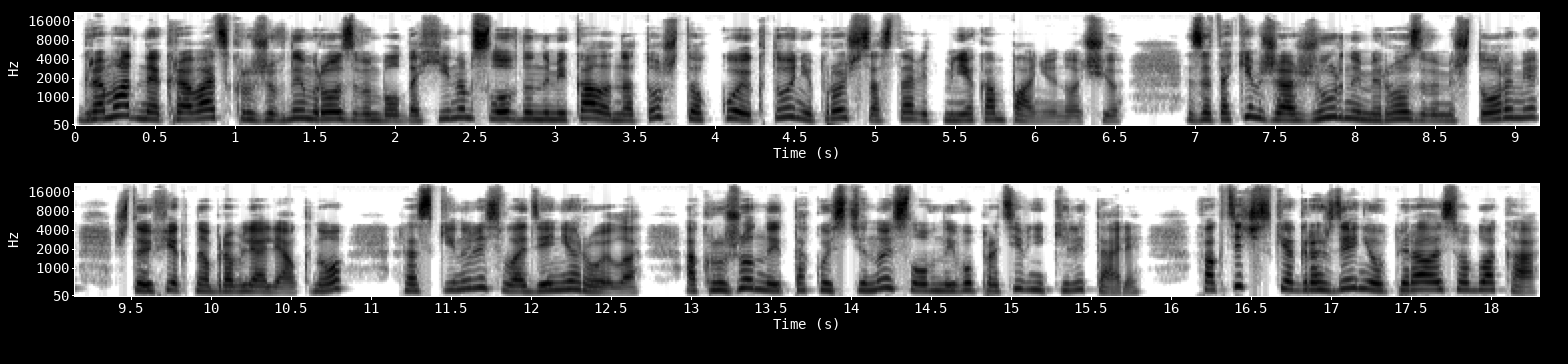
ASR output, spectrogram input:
Громадная кровать с кружевным розовым балдахином словно намекала на то, что кое-кто не прочь составить мне компанию ночью. За таким же ажурными розовыми шторами, что эффектно обрамляли окно, раскинулись владения Ройла, окруженные такой стеной, словно его противники летали. Фактически ограждение упиралось в облака,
